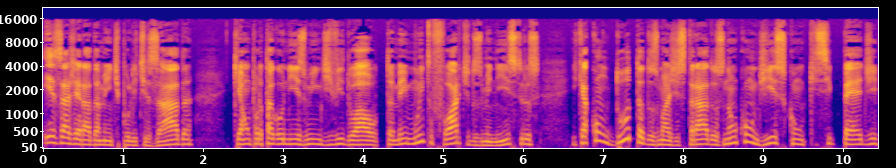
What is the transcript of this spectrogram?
exageradamente politizada, que há um protagonismo individual também muito forte dos ministros e que a conduta dos magistrados não condiz com o que se pede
